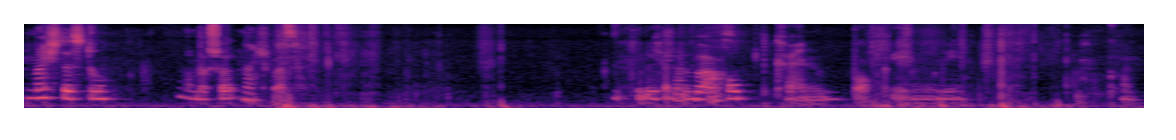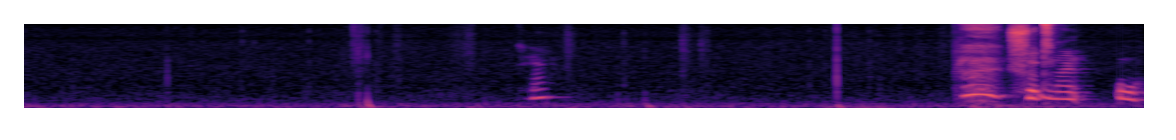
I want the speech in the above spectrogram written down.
Möchtest du? Aber schaut, nein, Spaß. Natürlich Ich habe überhaupt keinen Bock irgendwie. Komm. Okay. Shit. Nein. Oh.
